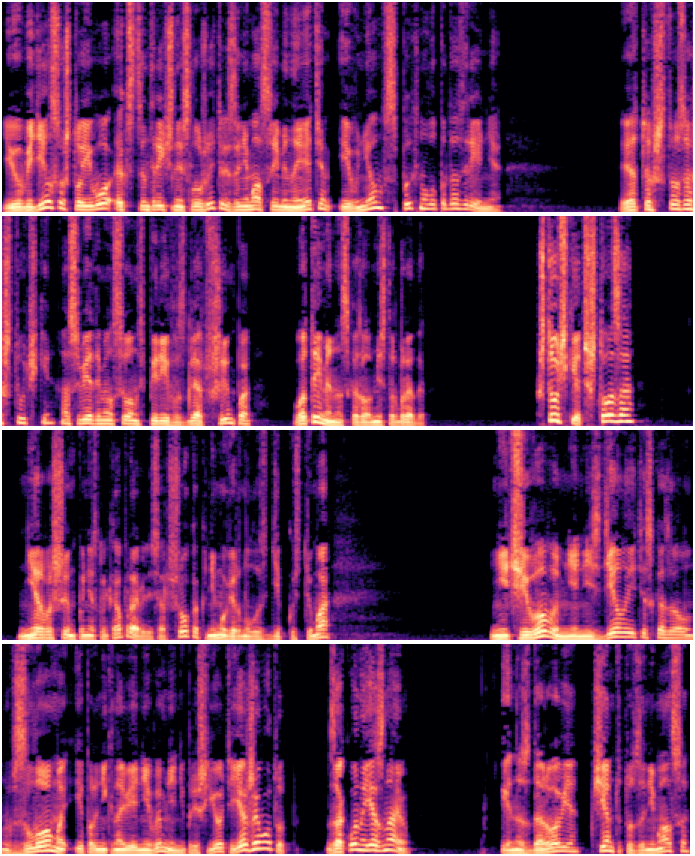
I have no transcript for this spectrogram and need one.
и убедился, что его эксцентричный служитель занимался именно этим, и в нем вспыхнуло подозрение — «Это что за штучки?» — осведомился он, вперив взгляд в Шимпа. «Вот именно», — сказал мистер Брэдок. штучки это что за...» Нервы Шимпа несколько оправились от шока, к нему вернулась гибкость ума. «Ничего вы мне не сделаете», — сказал он. «Взлома и проникновения вы мне не пришьете. Я живу тут. Законы я знаю». «И на здоровье. Чем ты тут занимался?»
